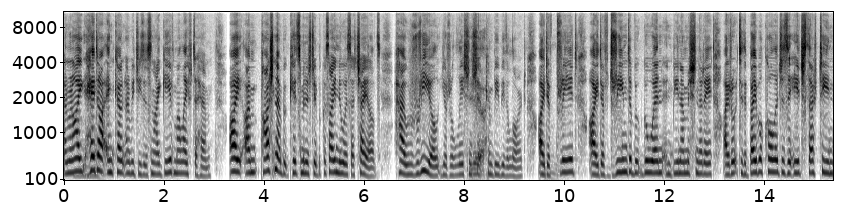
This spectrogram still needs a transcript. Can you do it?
And when I had that encounter with Jesus and I gave my life to him, I, I'm passionate about kids ministry because I know as a child how real your relationship Yeah. can be with the Lord. I'd have mm. prayed, I'd have dreamed about going and being a missionary. I wrote to the Bible colleges at age 13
